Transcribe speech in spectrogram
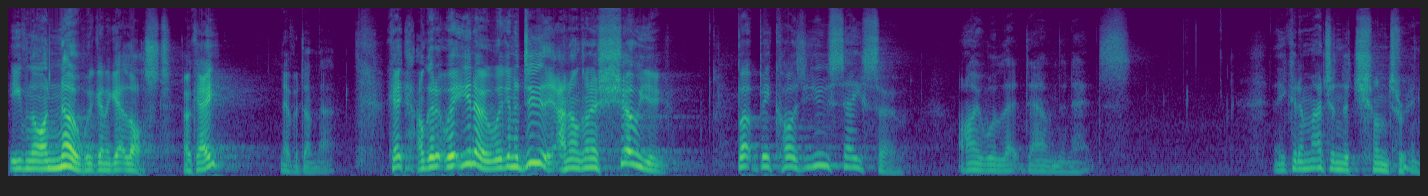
even though I know we're going to get lost. Okay, never done that. Okay, I'm going to. You know, we're going to do it, and I'm going to show you. But because you say so, I will let down the nets. Now you can imagine the chuntering,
